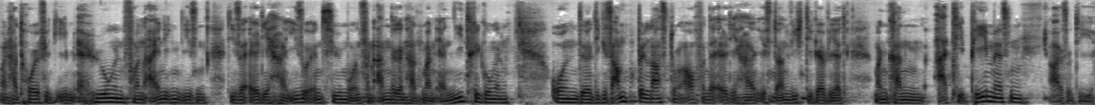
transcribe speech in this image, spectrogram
man hat häufig eben Erhöhungen von einigen diesen, dieser LDH-Iso-Enzyme und von anderen hat man Erniedrigungen. Und äh, die Gesamtbelastung auch von der LDH ist ein wichtiger Wert. Man kann ATP messen, also die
